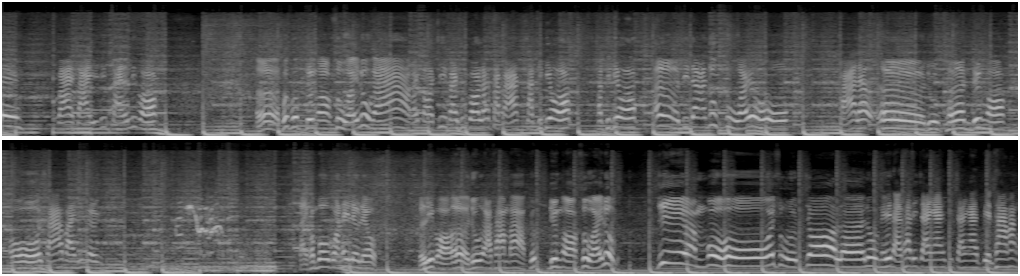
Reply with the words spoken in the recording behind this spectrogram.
ยตายตายรีบตายแล้วรีบออกเออปุ๊บปุ๊บดึงออกสวยลูกอะไปต่อจี้ไปฟุตบอลแล้วตัดขาตัดทีเดียวออกตัดทีเดียวออกเออทีดานลูกสวยโอ้โห แล้ว เออ ดูเทิร์นดึงออก โอ้โหช้าไปนิดนึงใส่คอมโบบอลให้เร็วๆแล้วรีบออก เออ ดูอาทำอะปุ๊บดึงออกสวยลูก เยี่ยม โอ้โห สุดยอดเลยลูกนี้ไหนท่าดีใจไง ดีใจไง เปลี่ยนท่ามั่ง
